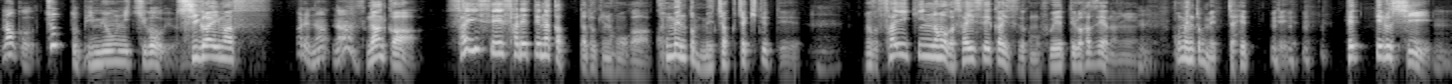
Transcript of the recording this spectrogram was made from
なんかちょっと微妙に違うよね。う違います。あれななんすか？なんか、再生されてなかった時の方がコメントめちゃくちゃ来てて、うん。なんか最近の方が再生回数とかも増えてるはずやのに、うん。コメントめっちゃ減って、減ってるし、うん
